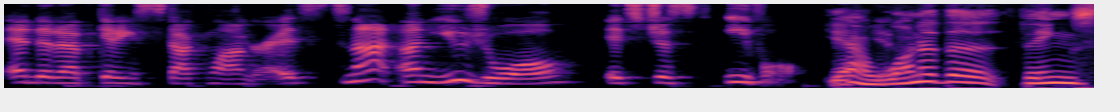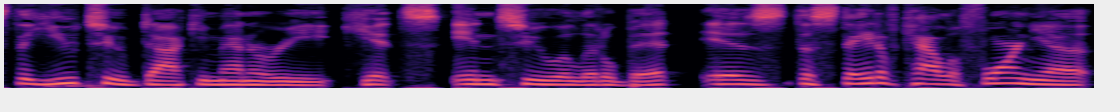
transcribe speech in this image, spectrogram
ended up getting stuck longer. It's, it's not unusual. It's just evil. Yeah, Yeah. one of the things the YouTube documentary gets into a little bit is the state of California,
